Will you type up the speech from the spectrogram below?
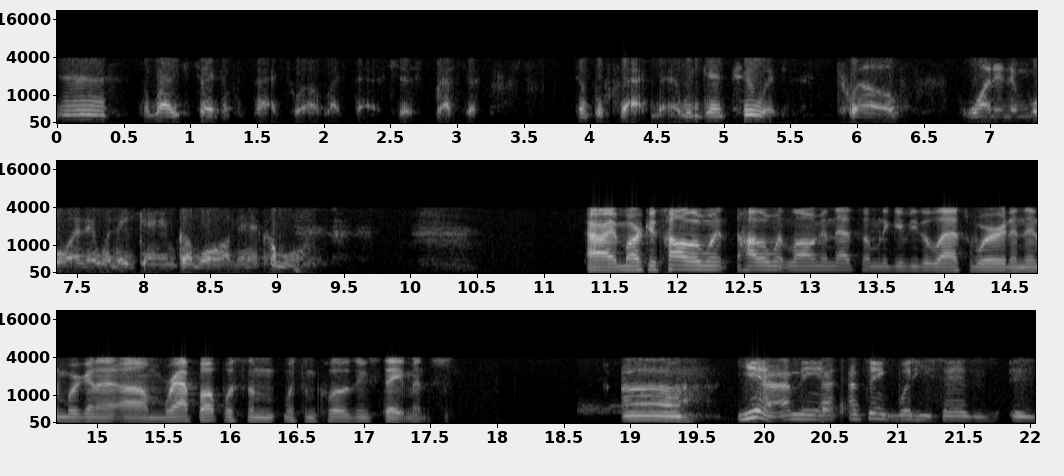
eh, nobody's checking for Pac-12 like that. It's just that's a simple fact, man. We get to it. Twelve, one in the morning when they game come on, man. Come on. All right, Marcus Holla went Holla went long on that, so I'm going to give you the last word, and then we're going to um, wrap up with some with some closing statements. Uh, yeah, I mean, I, I think what he says is, is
